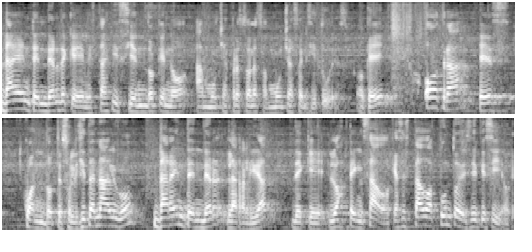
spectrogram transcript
da a entender de que le estás diciendo que no a muchas personas, a muchas solicitudes. Otra es cuando te solicitan algo, dar a entender la realidad de que lo has pensado, que has estado a punto de decir que sí. ¿ok?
